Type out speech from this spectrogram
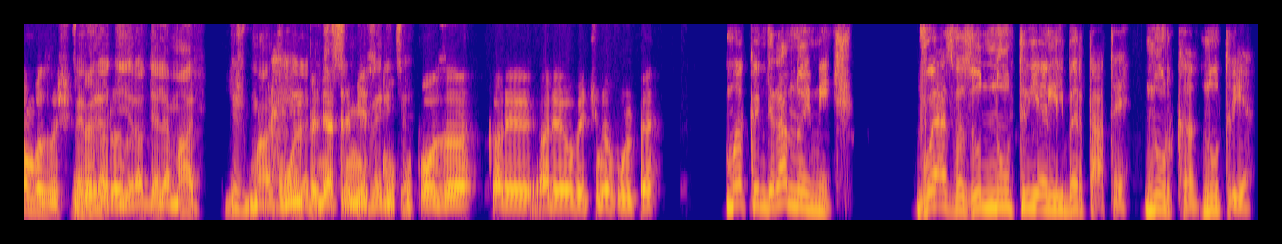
am văzut și Vevere beveră. erau de alea mari. Deci mari. Vulpe alea ne-a ce sunt trimis cu, veverițe. cu poză, care are o vecină vulpe. Mă, când eram noi mici, voi ați văzut nutrie în libertate. Nurcă, nutrie.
